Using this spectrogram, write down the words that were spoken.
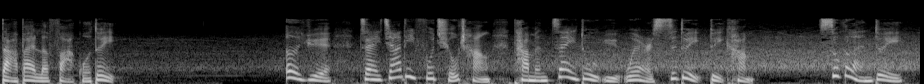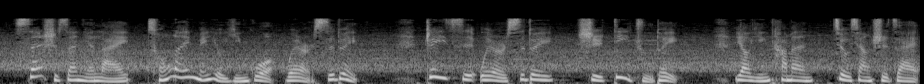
打败了法国队。二月，在加蒂夫球场，他们再度与威尔斯队对抗。苏格兰队三十三年来从来没有赢过威尔斯队。这一次，威尔斯队是地主队，要赢他们就像是在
